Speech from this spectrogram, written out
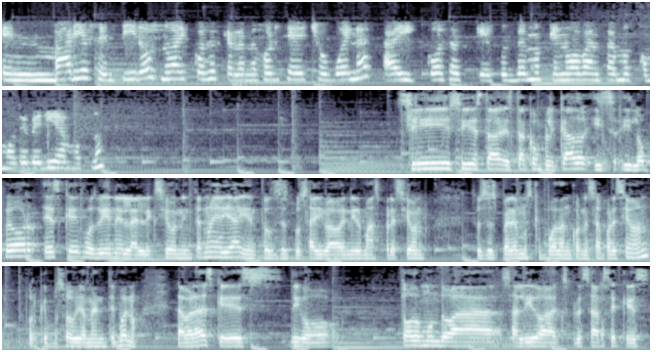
en varios sentidos, ¿no? Hay cosas que a lo mejor se ha hecho buenas, hay cosas que pues vemos que no avanzamos como deberíamos, ¿no? Sí, sí, está, está complicado y, y, lo peor es que pues viene la elección intermedia y entonces pues ahí va a venir más presión. Entonces esperemos que puedan con esa presión porque pues obviamente, bueno, la verdad es que es, digo, todo mundo ha salido a expresarse que es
